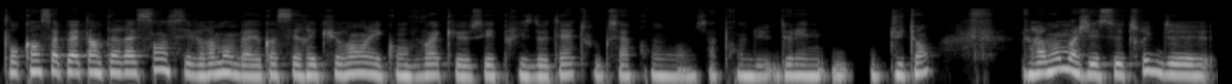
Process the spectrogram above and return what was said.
pour quand ça peut être intéressant, c'est vraiment bah, quand c'est récurrent et qu'on voit que c'est prise de tête ou que ça prend, ça prend du, temps. Vraiment, moi, j'ai ce truc de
